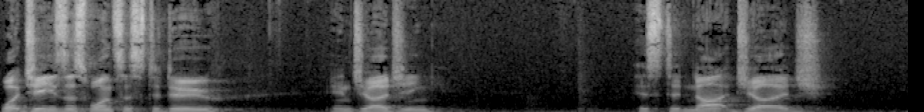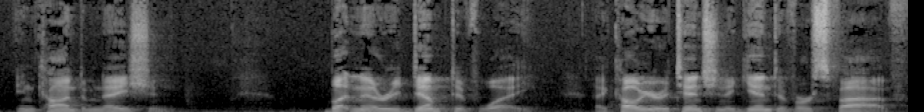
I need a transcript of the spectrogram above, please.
What Jesus wants us to do in judging is to not judge in condemnation, but in a redemptive way. I call your attention again to verse 5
